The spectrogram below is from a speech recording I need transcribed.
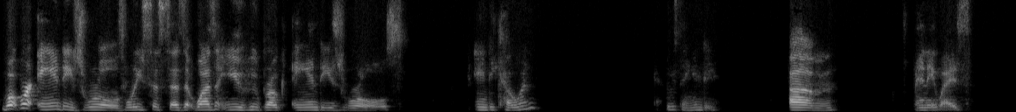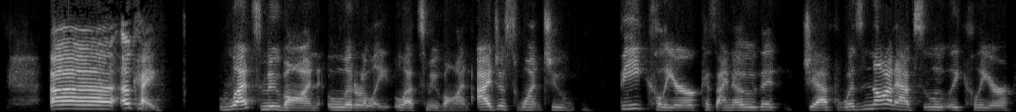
what were Andy's rules? Lisa says it wasn't you who broke Andy's rules. Andy Cohen? Who's Andy? Um, anyways, uh, okay. Let's move on. Literally, let's move on. I just want to be clear because I know that Jeff was not absolutely clear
